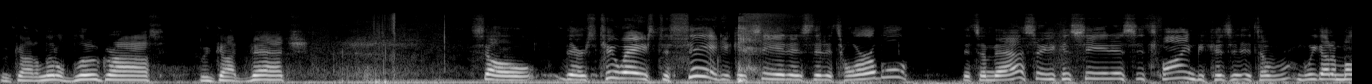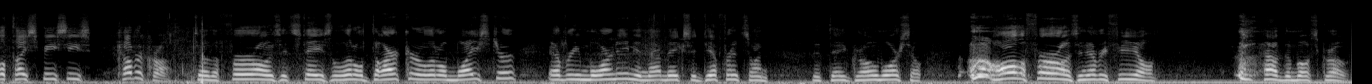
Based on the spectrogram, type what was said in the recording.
we've got a little bluegrass, we've got vetch. So there's two ways to see it. You can see it as that it's horrible, it's a mess, or you can see it as it's fine because it's a we got a multi-species cover crop. So the furrows, it stays a little darker, a little moister every morning, and that makes a difference on that they grow more. So all the furrows in every field have the most growth.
